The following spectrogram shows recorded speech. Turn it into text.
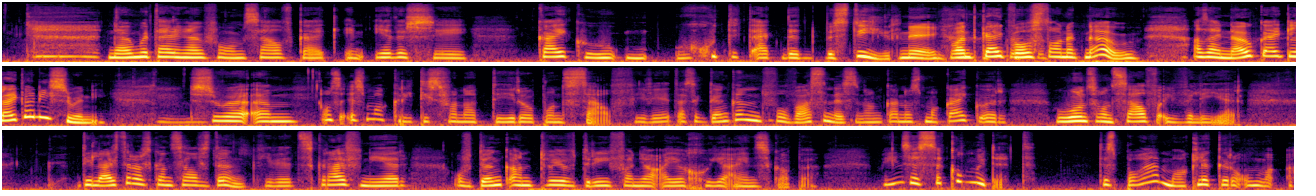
nou moet hy nou vir homself kyk en eerder sê kyk hoe hoe goed het ek dit bestuur nê nee, want kyk waar staan ek nou as hy nou kyk lyk hy nie so nie hmm. so ehm um, ons is maar krities van nature op onsself jy weet as ek dink aan volwassenes en dan kan ons maar kyk oor hoe ons onsself evalueer die luisteraars kan selfs dink jy weet skryf neer of dink aan 2 of 3 van jou eie goeie eienskappe. Mense sukkel met dit. Dit is baie makliker om 'n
